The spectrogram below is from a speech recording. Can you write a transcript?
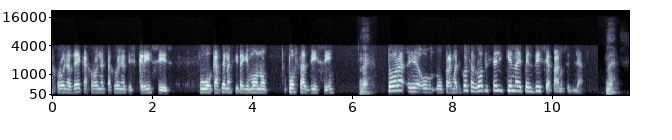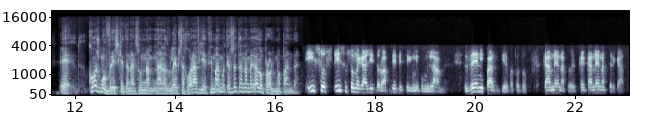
9 χρόνια, 10 χρόνια στα χρόνια της κρίσης που ο καθένας κοίταγε μόνο πώς θα ζήσει. Ναι. Τώρα ε, ο, ο πραγματικός αγρότης θέλει και να επενδύσει απάνω στη δουλειά του. Ναι. Ε, κόσμο βρίσκεται να έρθουν να, να, να δουλέψει στα χωράφια, γιατί θυμάμαι ότι αυτό ήταν ένα μεγάλο πρόβλημα πάντα. Ίσως, ίσως το μεγαλύτερο αυτή τη στιγμή που μιλάμε. Δεν υπάρχει κύριε Παπαδόπουλο. Κανένα, κανένας εργάτης.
